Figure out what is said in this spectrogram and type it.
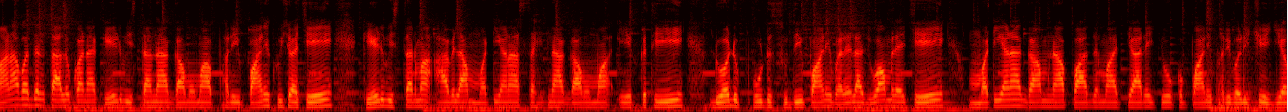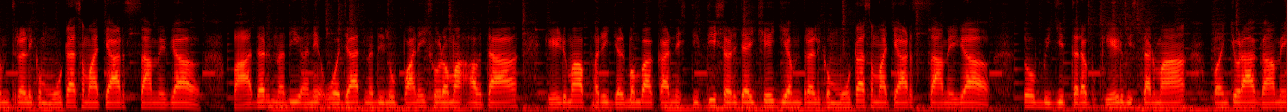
માણાવદર તાલુકાના કેડ વિસ્તારના ગામોમાં ફરી પાણી ખૂસ્યા છે. કેડ વિસ્તારમાં આવેલા મટિયાણા સહિતના ગામોમાં એકથી દોઢ ફૂટ સુધી પાણી ભરેલા જોવા મળે છે. મટિયાણા ગામના પાદરમાં ચારે ચોક પાણી ફરી વળ્યું છે. જેમ ત્રણ એક મોટા સમાચાર સામે આવ્યા. ભાદર નદી અને ઓજાત નદીનું પાણી છોડવામાં આવતા ખેડમાં ફરી જળબંબાકારની સ્થિતિ સર્જાઈ છે. જેમ ત્રણ એક મોટા સમાચાર સામે આવ્યા. તો બીજી તરફ ખેડ વિસ્તારમાં પંચોળા ગામે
